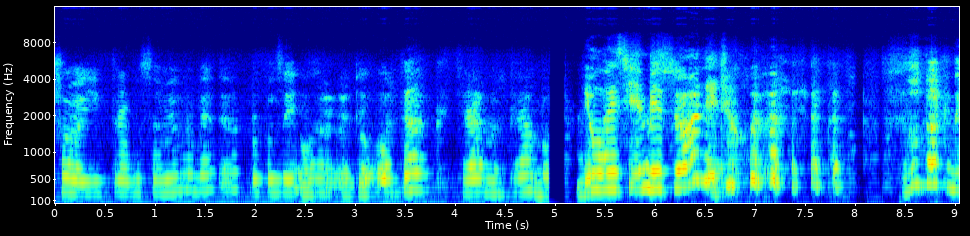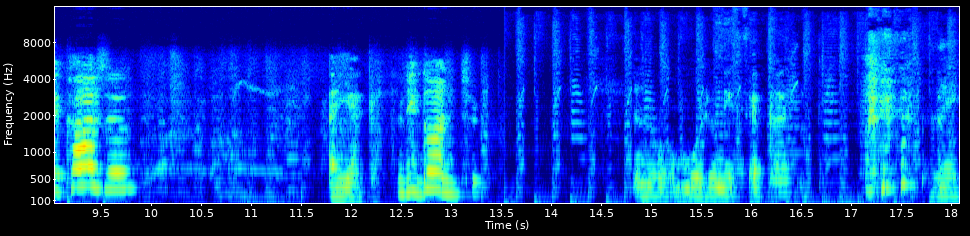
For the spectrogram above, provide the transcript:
Що, їх треба самим робити? Пропозицію? То отак треба, треба. Не угасіме сонечко. Ну так не каже. А як? Відончик. Ну, може, них так кажуть. Ай,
